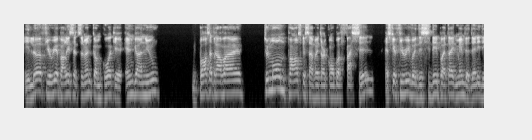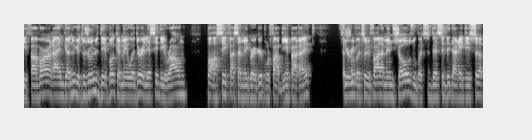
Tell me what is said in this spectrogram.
et là, Fury a parlé cette semaine comme quoi que Ngannou, il passe à travers. Tout le monde pense que ça va être un combat facile. Est-ce que Fury va décider peut-être même de donner des faveurs à Ngannou? Il y a toujours eu le débat que Mayweather a laissé des rounds passer face à McGregor pour le faire bien paraître. Fury va-tu faire la même chose ou va-tu décider d'arrêter ça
